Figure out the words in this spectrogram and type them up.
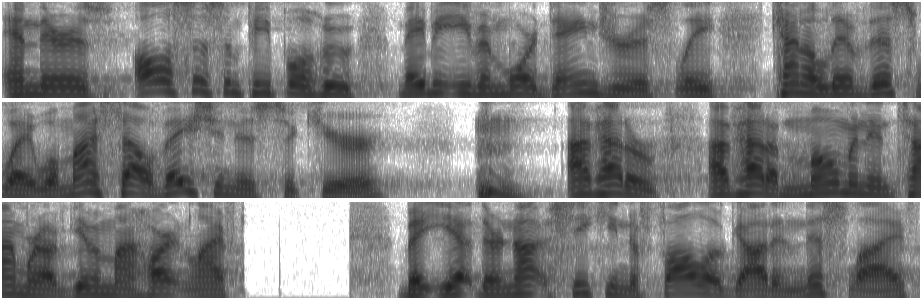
And there's also some people who maybe even more dangerously kind of live this way well, my salvation is secure. I've had, a, I've had a moment in time where I've given my heart and life but yet they're not seeking to follow God in this life.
